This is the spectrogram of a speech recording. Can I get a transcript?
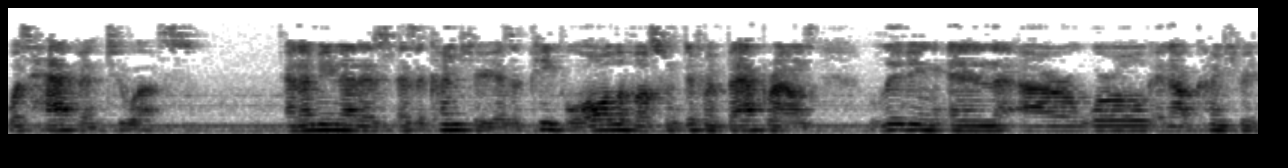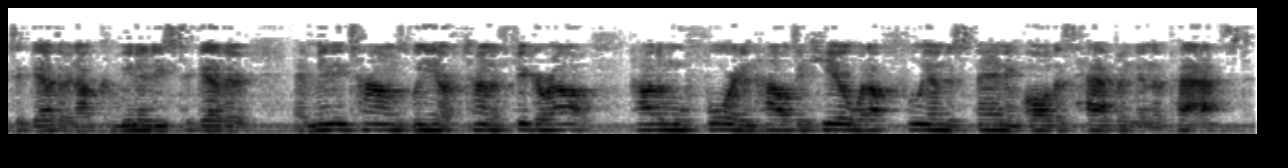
what's happened to us. And I mean that as, as a country, as a people, all of us from different backgrounds living in our world, in our country together, in our communities together. And many times we are trying to figure out how to move forward and how to heal without fully understanding all that's happened in the past.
